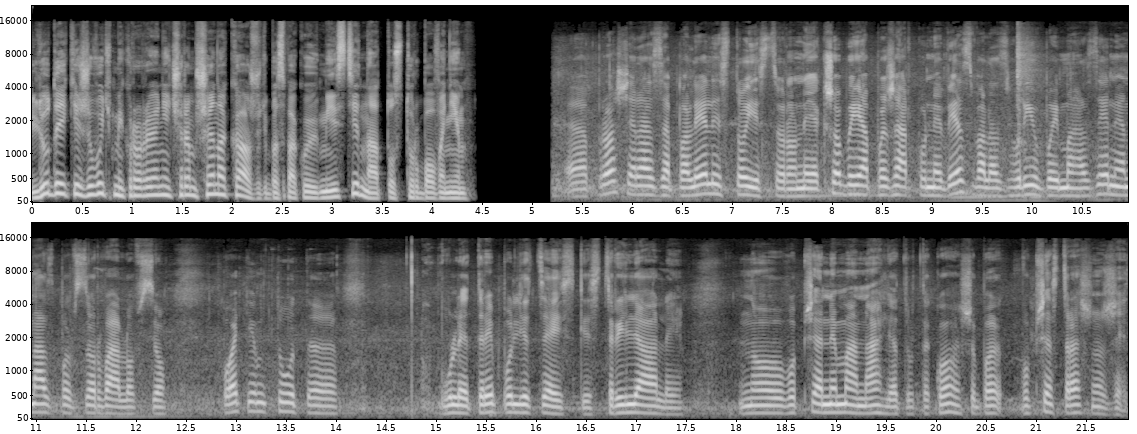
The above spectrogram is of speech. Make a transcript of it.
Люди, які живуть в мікрорайоні Черемшина, кажуть, безпекою в місті надто стурбовані. Е, Прошлий раз запалили з тої сторони. Якщо б я пожарку не визвала, згорів би магазин, і нас би взорвало все. Потім тут е, були три поліцейські, стріляли. Ну, взагалі нема нагляду такого, щоб взагалі страшно жити.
